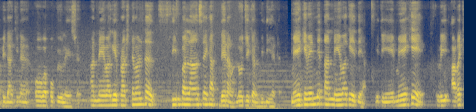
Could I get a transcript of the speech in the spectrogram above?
අපි දකින ඕව පොපියලේෂන් අන්නේ වගේ ප්‍රශ්නවලට සිම්පල් ආන්ස එකක් දෙනවා ලෝජිකල් විදිහට. මේක වෙන්න තන්න ඒ වගේ දෙයක්. ඉති මේකේ අරක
